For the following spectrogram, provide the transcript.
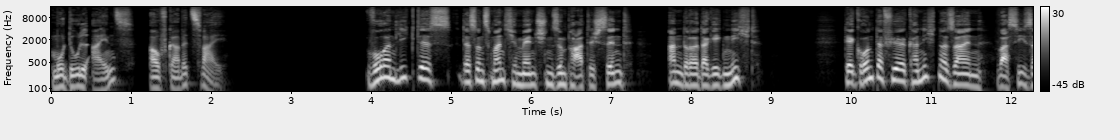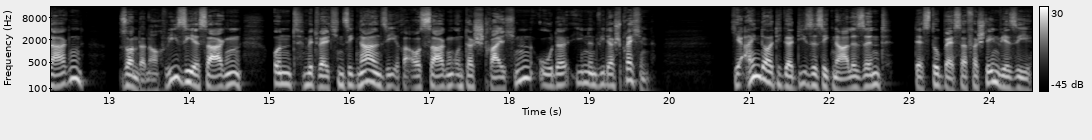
Modul 1, Aufgabe 2 Woran liegt es, dass uns manche Menschen sympathisch sind, andere dagegen nicht? Der Grund dafür kann nicht nur sein, was sie sagen, sondern auch wie sie es sagen und mit welchen Signalen sie ihre Aussagen unterstreichen oder ihnen widersprechen. Je eindeutiger diese Signale sind, desto besser verstehen wir sie.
